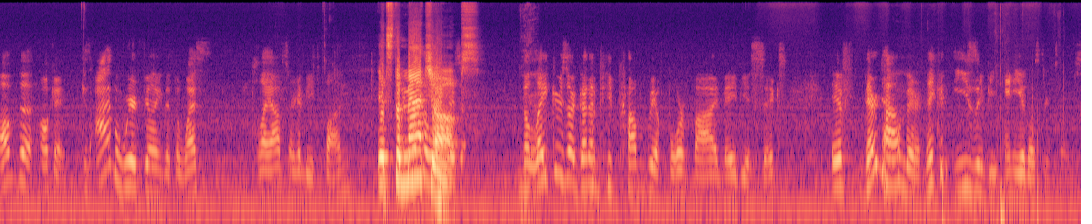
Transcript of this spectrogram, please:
of the okay, because I have a weird feeling that the West playoffs are gonna be fun. it's the Because the Lakers- matchups. The Yeah. Lakers are gonna be probably a four, five, maybe a six. If they're down there, they could easily beat any of those three teams.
